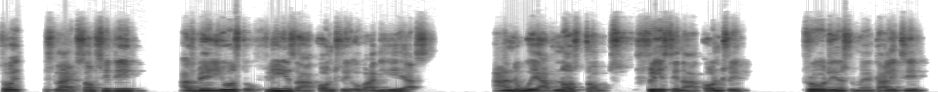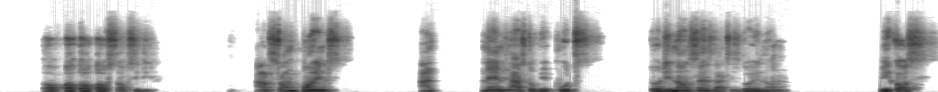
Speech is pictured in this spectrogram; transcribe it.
So it's like subsidy has been used to fleece our country over the years. And we have not stopped fleecing our country through the instrumentality of, of, of subsidy. At some point, an end has to be put to the nonsense that is going on. Because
